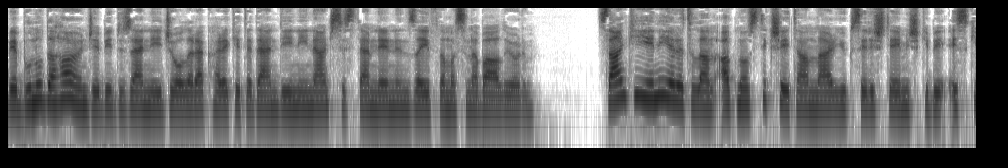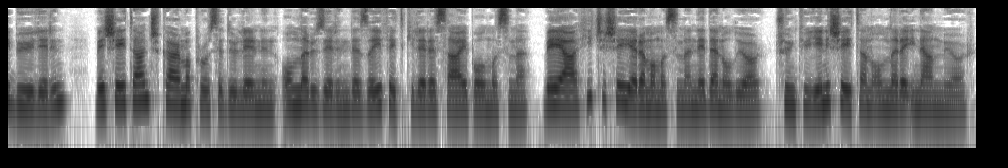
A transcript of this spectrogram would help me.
ve bunu daha önce bir düzenleyici olarak hareket eden dini inanç sistemlerinin zayıflamasına bağlıyorum. Sanki yeni yaratılan agnostik şeytanlar yükselişteymiş gibi eski büyülerin ve şeytan çıkarma prosedürlerinin onlar üzerinde zayıf etkilere sahip olmasına veya hiç işe yaramamasına neden oluyor çünkü yeni şeytan onlara inanmıyor.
